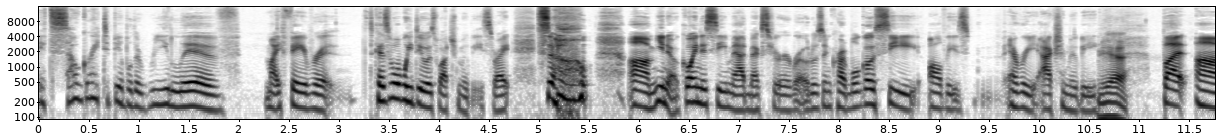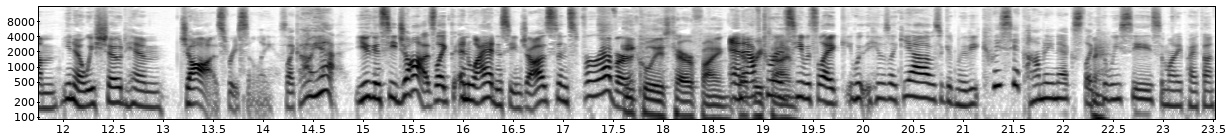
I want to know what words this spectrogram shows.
it's so great to be able to relive my favorite. Because what we do is watch movies, right? So, um, you know, going to see Mad Max Fury Road was incredible. Go see all these every action movie. Yeah. But um, you know, we showed him Jaws recently. It's like, oh yeah, you can see Jaws. Like, and I hadn't seen Jaws since forever. Equally as terrifying. and afterwards, time. he was like, he he was like, yeah, it was a good movie. Can we see a comedy next? Like, could we see some Monty Python?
